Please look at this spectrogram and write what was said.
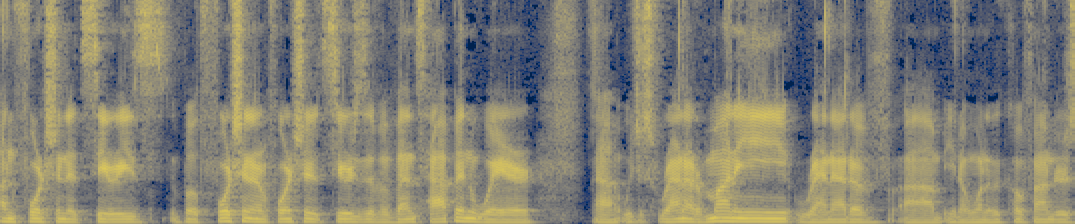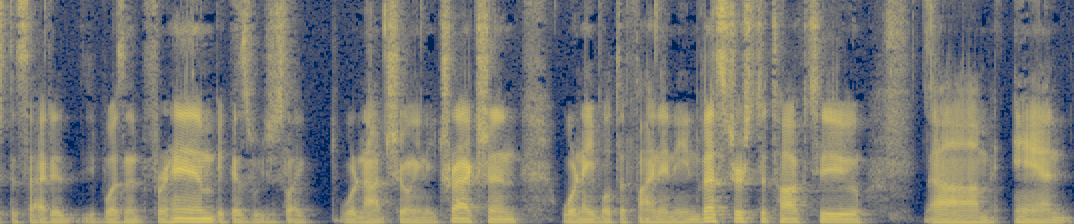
unfortunate series, both fortunate and unfortunate series of events happen where uh, we just ran out of money, ran out of, um, you know, one of the co-founders decided it wasn't for him because we just like, we're not showing any traction, weren't able to find any investors to talk to. Um, and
